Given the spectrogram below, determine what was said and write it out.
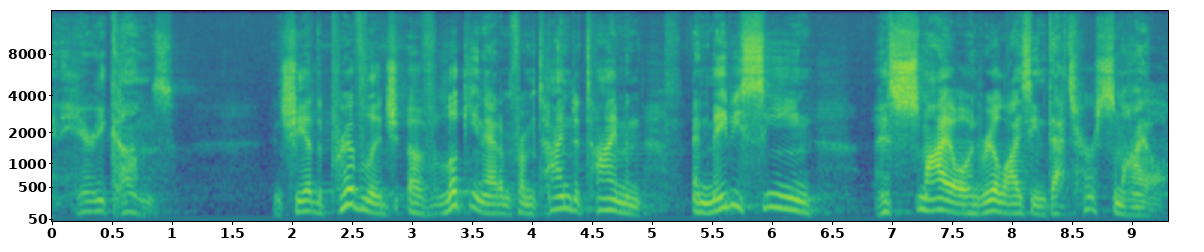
and here he comes. And she had the privilege of looking at him from time to time and, and maybe seeing his smile and realizing that's her smile.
